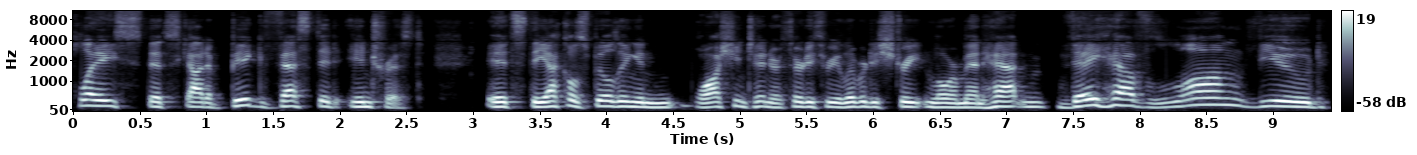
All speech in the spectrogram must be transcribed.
place that's got a big vested interest. It's the Eccles building in Washington or 33 Liberty Street in lower Manhattan. They have long viewed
